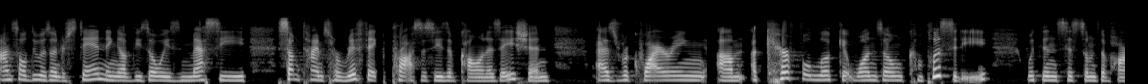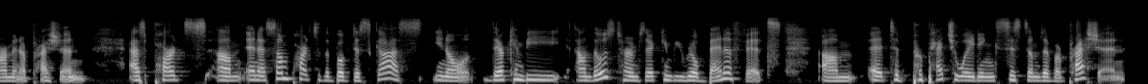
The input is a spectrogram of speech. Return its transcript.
Anzaldua's understanding of these always messy, sometimes horrific processes of colonization as requiring um, a careful look at one's own complicity within systems of harm and oppression. As parts, um, and as some parts of the book discuss, you know, there can be, on those terms, there can be real benefits um, uh, to perpetuating systems of oppression.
